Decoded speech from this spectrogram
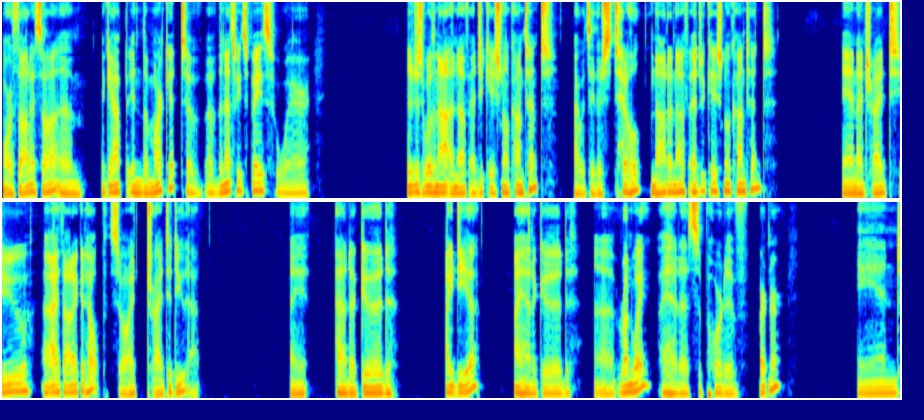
or thought I saw um, a gap in the market of, of the NetSuite space where there just was not enough educational content. I would say there's still not enough educational content. And I tried to, I thought I could help. So I tried to do that. I had a good idea. I had a good uh, runway. I had a supportive partner. And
